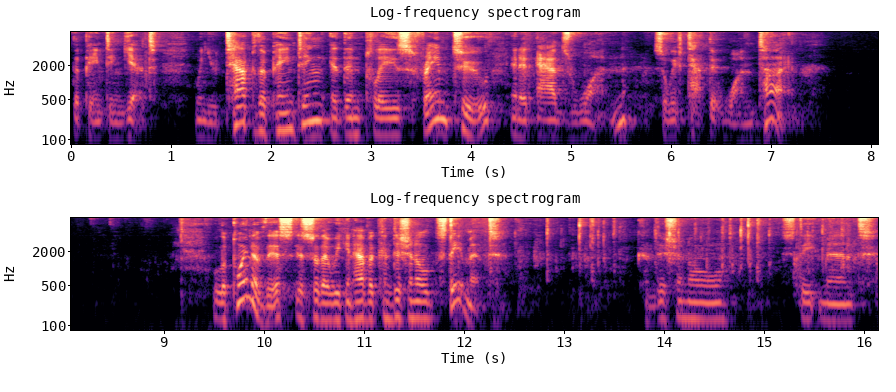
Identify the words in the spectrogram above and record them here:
the painting yet. When you tap the painting, it then plays frame 2, and it adds 1. So we've tapped it one time. Well, the point of this is so that we can have a conditional statement. Conditional statement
